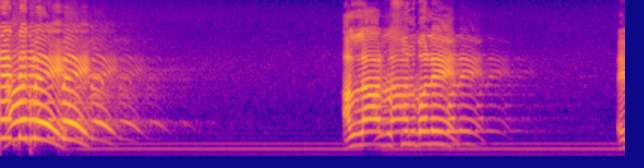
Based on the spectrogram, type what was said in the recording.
রে দেখবে। আল্লাহ রসুল বলেন এই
